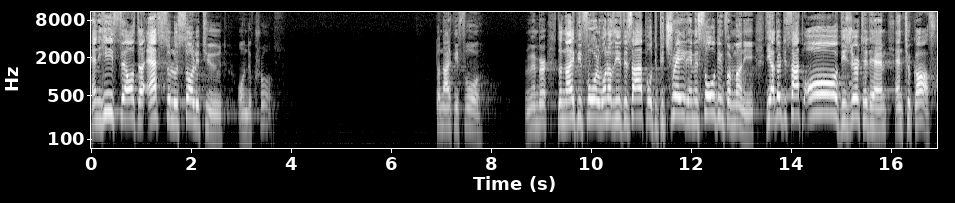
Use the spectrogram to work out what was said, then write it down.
And he felt the absolute solitude on the cross. The night before. Remember, the night before, one of his disciples betrayed him and sold him for money. The other disciple all deserted him and took off.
